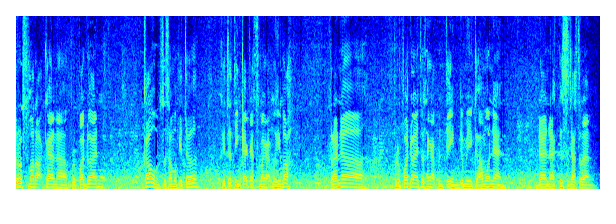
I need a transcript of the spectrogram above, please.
terus marakkan uh, perpaduan kaum sesama kita. Kita tingkatkan semangat muhibah kerana perpaduan itu sangat penting demi keharmonian dan kesejahteraan.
